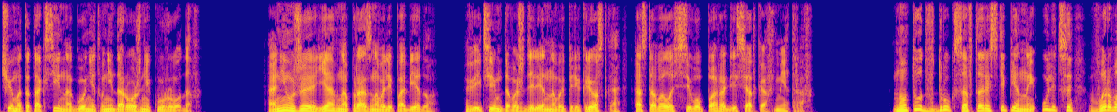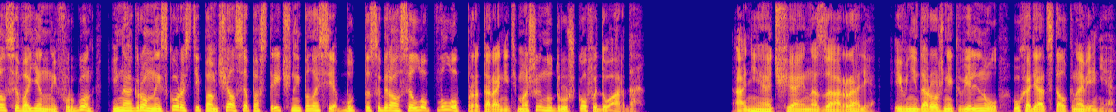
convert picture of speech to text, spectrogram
чем это такси нагонит внедорожник уродов. Они уже явно праздновали победу, ведь им до вожделенного перекрестка оставалось всего пара десятков метров. Но тут вдруг со второстепенной улицы вырвался военный фургон и на огромной скорости помчался по встречной полосе, будто собирался лоб в лоб протаранить машину дружков Эдуарда. Они отчаянно заорали, и внедорожник вильнул, уходя от столкновения.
